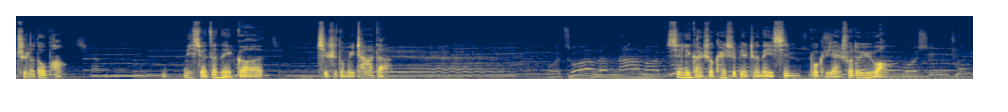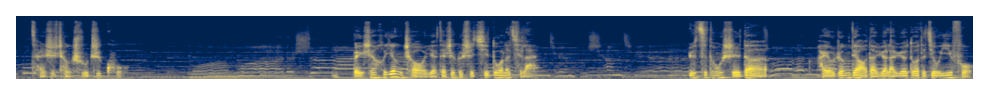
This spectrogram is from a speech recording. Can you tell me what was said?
吃了都胖，你选择哪个其实都没差的。心理感受开始变成内心不可言说的欲望，才是成熟之苦。北山和应酬也在这个时期多了起来。与此同时的，还有扔掉的越来越多的旧衣服，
